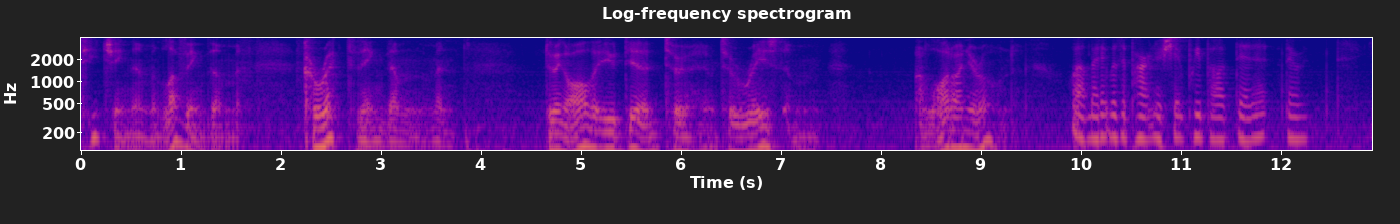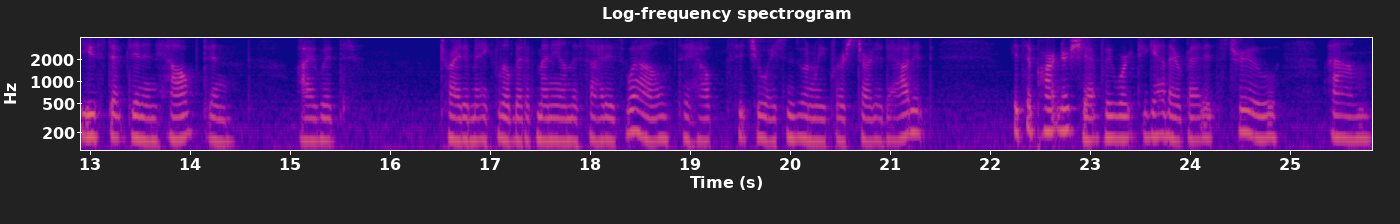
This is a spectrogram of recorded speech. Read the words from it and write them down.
teaching them and loving them and correcting them and doing all that you did to to raise them a lot on your own Well, but it was a partnership. We both did it. There, you stepped in and helped, and I would try to make a little bit of money on the side as well to help situations when we first started out. It, it's a partnership. We work together, but it's true. Um,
